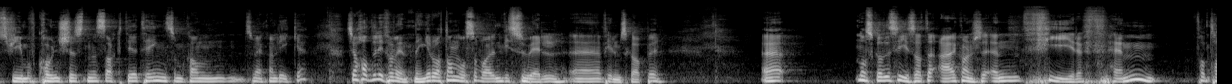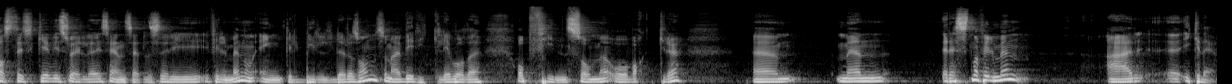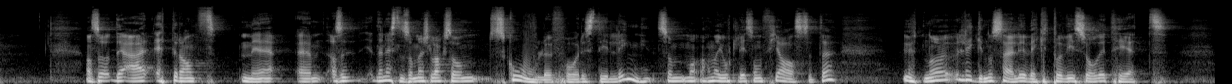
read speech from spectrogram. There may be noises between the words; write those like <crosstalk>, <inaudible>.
stream of consciousness-aktige ting som, kan, som, jeg kan like. Så jeg hadde litt forventninger, og at han også var en visuell uh, filmskaper. Uh, nå skal det sies at det er kanskje en fire-fem fantastiske visuelle iscenesettelser i, i, filmen. Noen enkeltbilder og sånn som er virkelig både oppfinnsomme og vakre. men Resten av filmen er eh, ikke det. Altså, det er et eller annet med um, altså, Det er nesten som en slags sånn skoleforestilling som han har gjort litt sånn fjasete. Uten å legge noe særlig vekt på visualitet.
